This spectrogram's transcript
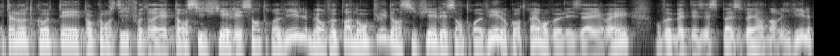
Et d'un autre côté, donc on se dit, il faudrait densifier les centres-villes, mais on veut pas non plus densifier les centres-villes. Au contraire, on veut les aérer, on veut mettre des espaces verts dans les villes.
